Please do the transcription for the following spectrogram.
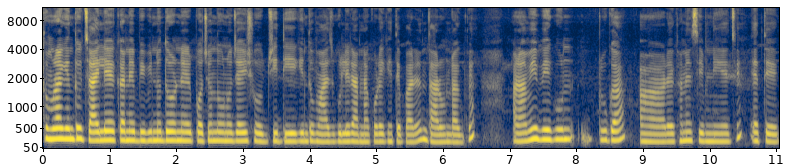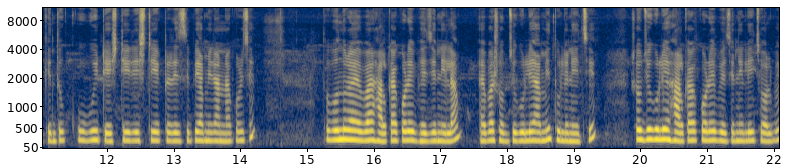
তোমরা কিন্তু চাইলে এখানে বিভিন্ন ধরনের পছন্দ অনুযায়ী সবজি দিয়ে কিন্তু মাছগুলি রান্না করে খেতে পারেন, দারুণ লাগবে। আর আমি বেগুন, টুগা আর এখানে সিম নিয়েছি এতে কিন্তু খুবই টেস্টি টেস্টি একটা রেসিপি আমি রান্না করেছি। তো বন্ধুরা, এবার হালকা করে ভেজে নিলাম। এবার সবজিগুলি আমি তুলে নিয়েছি সবজিগুলি হালকা করে ভেজে নিলেই চলবে।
